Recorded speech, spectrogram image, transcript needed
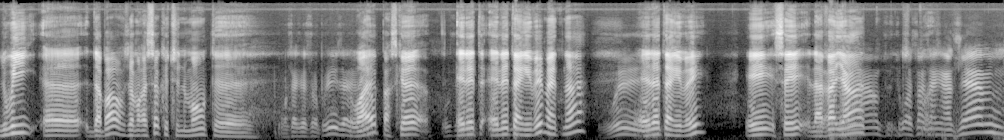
Louis, euh, d'abord, j'aimerais ça que tu nous montres. euh, Mon sac de surprise, hein? ouais, parce que elle est, elle est arrivée maintenant. Oui. Elle est arrivée. Et c'est la, vaillante. 350e.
